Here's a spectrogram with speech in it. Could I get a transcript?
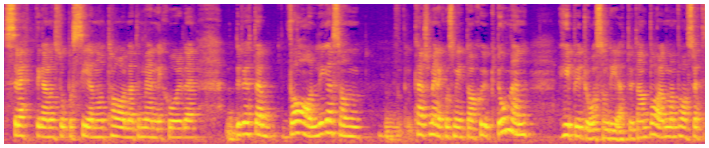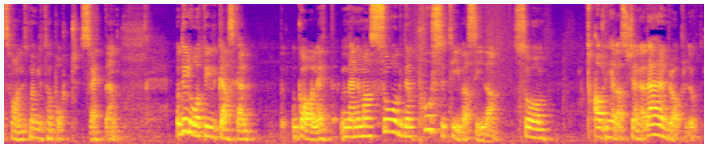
svettiga när de stod på scen och talade till människor. Eller, du vet det vanliga som kanske människor som inte har sjukdomen hypidros som det heter utan bara man var svettas vanligt, man vill ta bort svetten. Och det låter ju ganska galet men när man såg den positiva sidan så, av det hela så kände jag att det här är en bra produkt.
